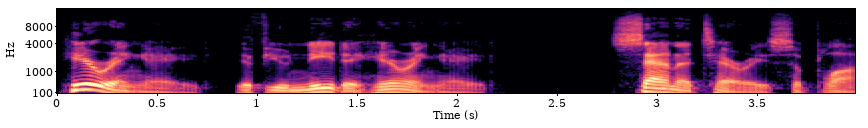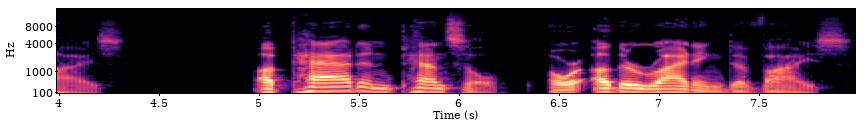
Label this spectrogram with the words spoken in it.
hearing aid if you need a hearing aid, sanitary supplies, a pad and pencil or other writing device,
